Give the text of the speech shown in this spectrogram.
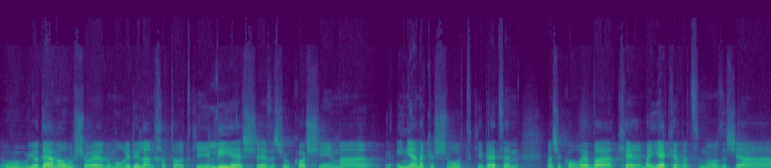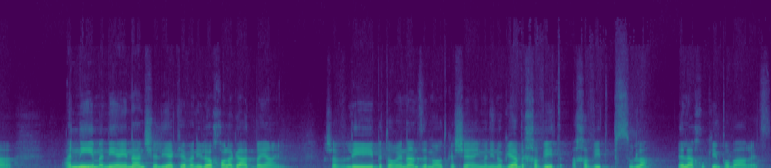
הוא יודע מה הוא שואל, הוא מוריד לי להנחתות, כי לי יש איזשהו קושי עם עניין הכשרות, כי בעצם מה שקורה בקר... ביקב עצמו זה שאני, אם אני היינן של יקב, אני לא יכול לגעת ביין. עכשיו, לי בתור יינן זה מאוד קשה, אם אני נוגע בחבית, החבית פסולה. אלה החוקים פה בארץ.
